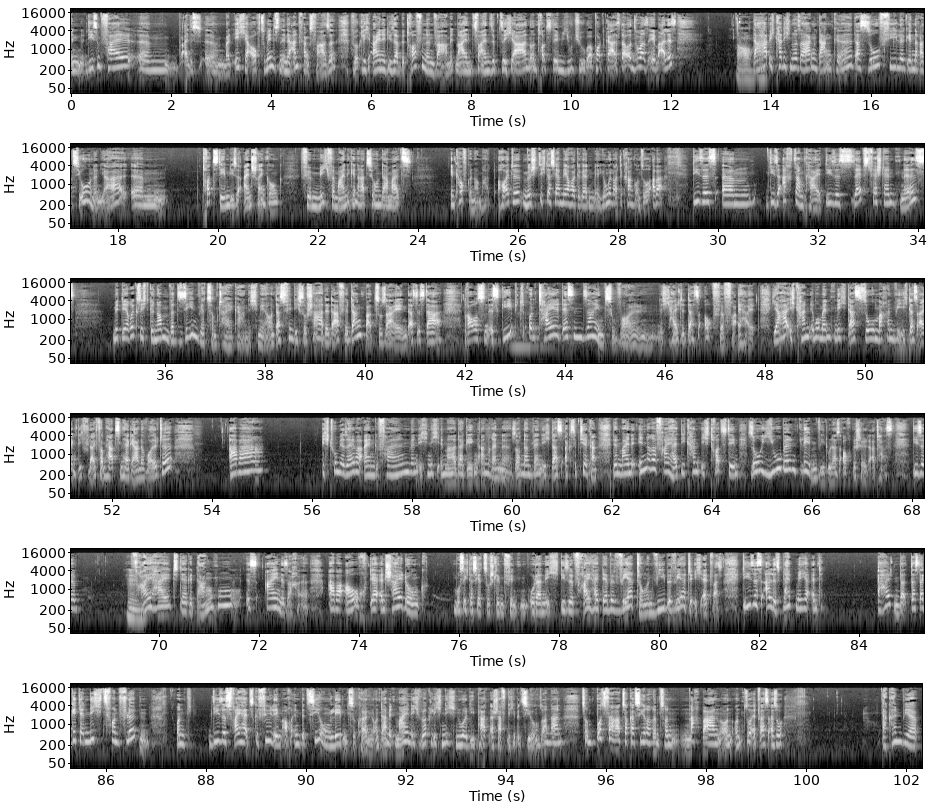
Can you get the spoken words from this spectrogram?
in diesem Fall, ähm, weil, es, ähm, weil ich ja auch zumindest in der Anfangsphase wirklich eine dieser Betroffenen war mit meinen 72 Jahren und trotzdem YouTuber, Podcaster und sowas eben alles, Wow. da habe ich, kann ich nur sagen, danke, dass so viele Generationen ja ähm, trotzdem diese Einschränkung für mich, für meine Generation damals in Kauf genommen hat. Heute mischt sich das ja mehr, heute werden mehr junge Leute krank und so, aber dieses, ähm, diese Achtsamkeit, dieses Selbstverständnis, mit der Rücksicht genommen wird, sehen wir zum Teil gar nicht mehr. Und das finde ich so schade, dafür dankbar zu sein, dass es da draußen es gibt und Teil dessen sein zu wollen. Ich halte das auch für Freiheit. Ja, ich kann im Moment nicht das so machen, wie ich das eigentlich vielleicht vom Herzen her gerne wollte. Aber ich tue mir selber einen Gefallen, wenn ich nicht immer dagegen anrenne, sondern wenn ich das akzeptieren kann. Denn meine innere Freiheit, die kann ich trotzdem so jubelnd leben, wie du das auch geschildert hast. Diese hm. Freiheit der Gedanken ist eine Sache, aber auch der Entscheidung, muss ich das jetzt so schlimm finden oder nicht? Diese Freiheit der Bewertungen, wie bewerte ich etwas? Dieses alles bleibt mir ja ent erhalten. Da, das, da geht ja nichts von flöten. Und dieses Freiheitsgefühl eben auch in Beziehungen leben zu können. Und damit meine ich wirklich nicht nur die partnerschaftliche Beziehung, sondern zum Busfahrer, zur Kassiererin, zum Nachbarn und, und so etwas. Also da können wir,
